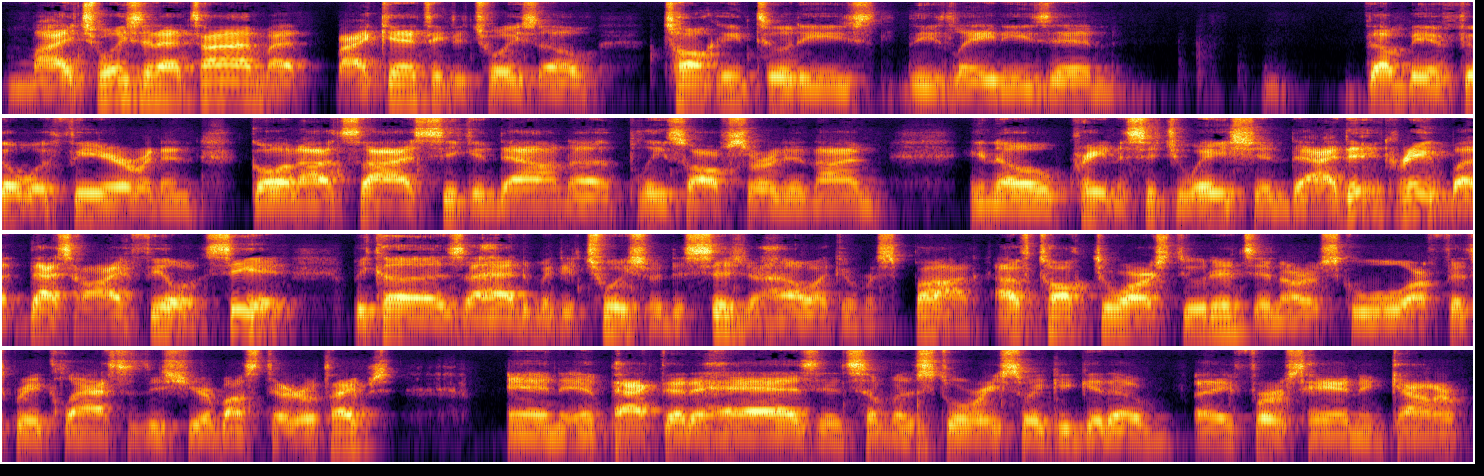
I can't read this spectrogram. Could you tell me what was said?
my choice at that time, I, I can't take the choice of talking to these these ladies and them being filled with fear and then going outside seeking down a police officer and then I'm, you know, creating a situation that I didn't create, but that's how I feel and see it because I had to make a choice or a decision how I can respond. I've talked to our students in our school, our fifth grade classes this year about stereotypes and the impact that it has and some of the stories so I could get a, a firsthand encounter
